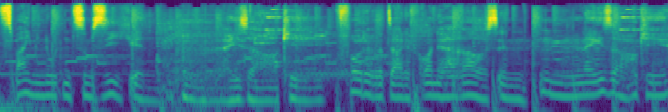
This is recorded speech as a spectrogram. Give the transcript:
Zwei Minuten zum Sieg in äh, Laserhockey. Fordere deine Freunde heraus in Laserhockey.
